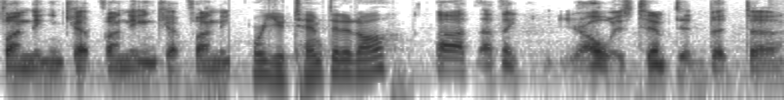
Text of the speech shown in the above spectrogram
funding and kept funding and kept funding. Were you tempted at all? Uh, I think you're always tempted, but uh,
